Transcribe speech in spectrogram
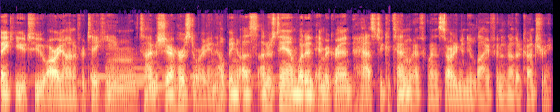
Thank you to Arianna for taking the time to share her story and helping us understand what an immigrant has to contend with when starting a new life in another country.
